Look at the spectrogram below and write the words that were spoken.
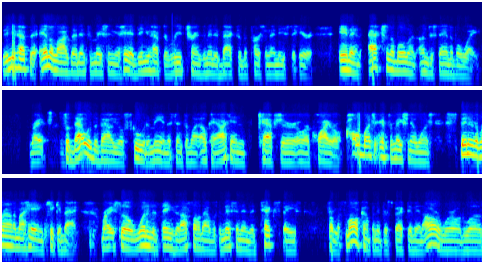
Then you have to analyze that information in your head. Then you have to retransmit it back to the person that needs to hear it in an actionable and understandable way. Right. So mm-hmm. that was the value of school to me in the sense of like, okay, I can capture or acquire a whole bunch of information at once, spin it around in my head and kick it back. Right. So one of the things that I saw that was missing in the tech space from a small company perspective in our world was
